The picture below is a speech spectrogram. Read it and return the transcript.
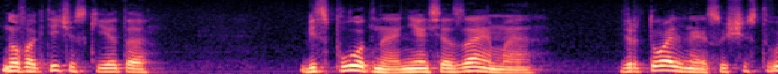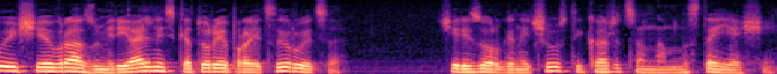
Но фактически это бесплотная, неосязаемая, виртуальная, существующая в разуме реальность, которая проецируется через органы чувств и кажется нам настоящей.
